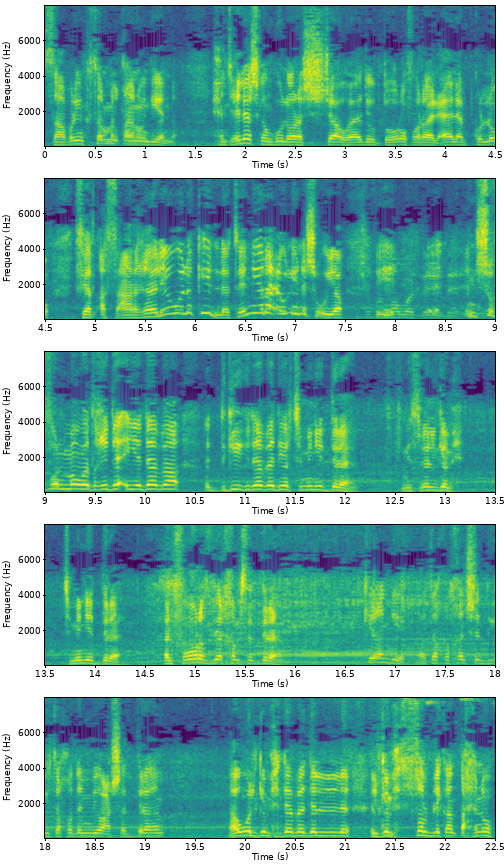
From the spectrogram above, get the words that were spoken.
صابرين أكثر من القانون ديالنا. حيت علاش كنقولوا راه الشتاء وهذه والظروف وراه العالم كله فيه الأسعار غالية؟ ولكن لا ثاني راعوا لينا شوية. الغذائية. نشوفوا المواد الغذائية دابا. الدقيق دابا داير 8 دراهم بالنسبة للقمح 8 دراهم الفورص ديال 5 دراهم كي غندير؟ تاخذ خمسة دقيق تاخذ 110 دراهم ها هو القمح دابا ديال القمح الصلب اللي كنطحنوه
